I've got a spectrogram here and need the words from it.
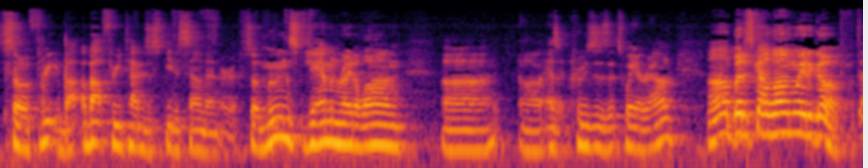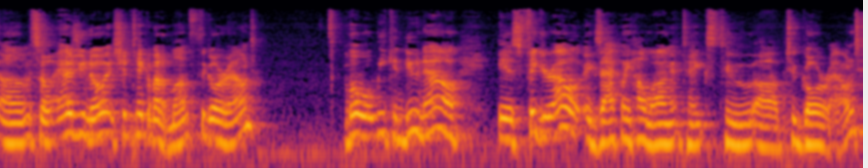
so three about, about three times the speed of sound on Earth. So moon's jamming right along uh, uh, as it cruises its way around, uh, but it's got a long way to go. Um, so as you know, it should take about a month to go around. But what we can do now is figure out exactly how long it takes to uh, to go around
